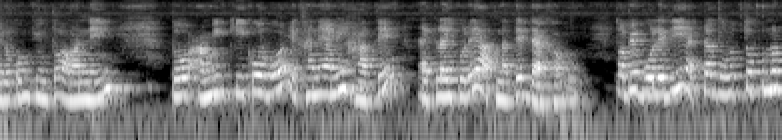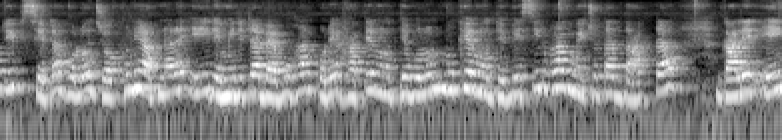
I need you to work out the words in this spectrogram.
এরকম কিন্তু আমার নেই। তো আমি কি করব, এখানে আমি হাতে অ্যাপ্লাই করে আপনাদের দেখাবো। তবে বলে দিই, একটা গুরুত্বপূর্ণ টিপস সেটা হলো যখনই আপনারা এই রেমেডিটা ব্যবহার করে হাতের মধ্যে বলুন, মুখের মধ্যে বেশিরভাগ মেছোতার দাগটা গালের এই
